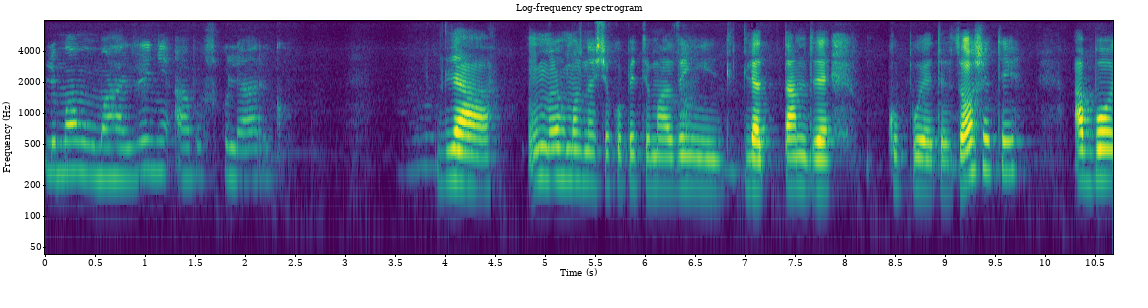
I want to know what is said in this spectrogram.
В любому магазині або в школярику. Для можна ще купити в магазині для там, де купуєте зошити, або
